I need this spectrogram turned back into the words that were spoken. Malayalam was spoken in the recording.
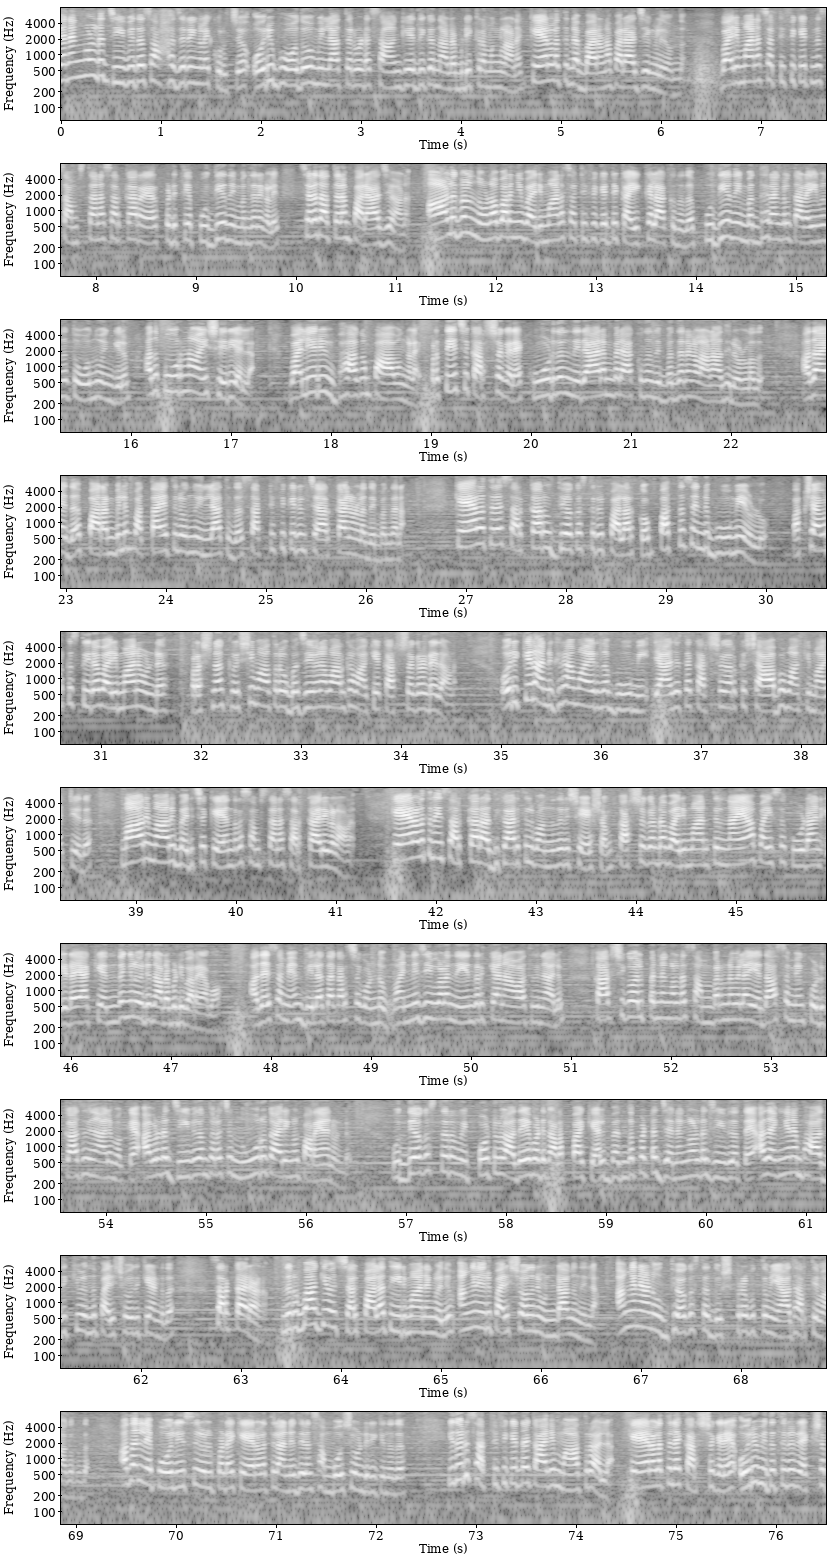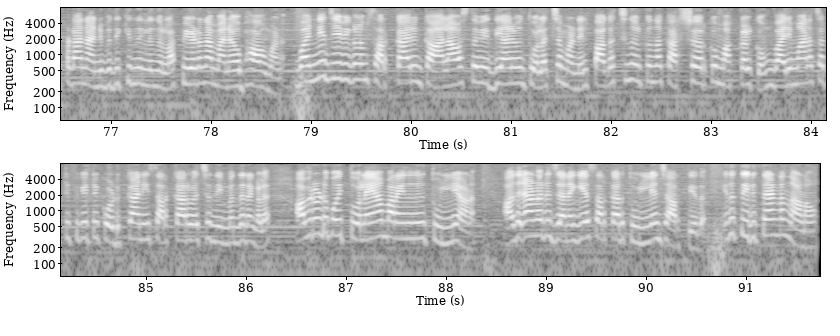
ജനങ്ങളുടെ ജീവിത സാഹചര്യങ്ങളെക്കുറിച്ച് ഒരു ബോധവുമില്ലാത്തവരുടെ സാങ്കേതിക നടപടിക്രമങ്ങളാണ് കേരളത്തിന്റെ ഭരണപരാജയങ്ങളിൽ ഒന്ന്. വരുമാന സർട്ടിഫിക്കറ്റിന് സംസ്ഥാന സർക്കാർ ഏർപ്പെടുത്തിയ പുതിയ നിബന്ധനകളിൽ ചിലത് അത്തരം പരാജയമാണ്. ആളുകൾ നുണ പറഞ്ഞ് വരുമാന സർട്ടിഫിക്കറ്റ് കൈക്കലാക്കുന്നത് പുതിയ നിബന്ധനകൾ തടയുമെന്ന് തോന്നുമെങ്കിലും അത് പൂർണമായി ശരിയല്ല. വലിയൊരു വിഭാഗം പാവങ്ങളെ പ്രത്യേകിച്ച് കർഷകരെ കൂടുതൽ നിരാരംഭരാക്കുന്ന നിബന്ധനകളാണ് അതിലുള്ളത്. അതായത് പറമ്പിലും പത്തായത്തിലൊന്നും ഇല്ലാത്തത് സർട്ടിഫിക്കറ്റിൽ ചേർക്കാനുള്ള നിബന്ധന. കേരളത്തിലെ സർക്കാർ ഉദ്യോഗസ്ഥരിൽ പലർക്കും പത്ത് സെന്റ് ഭൂമിയേ ഉള്ളൂ. പക്ഷെ അവർക്ക് സ്ഥിര വരുമാനമുണ്ട്. പ്രശ്നം കൃഷി മാത്രം ഉപജീവന മാർഗമാക്കിയ കർഷകരുടേതാണ്. ഒരിക്കൽ അനുഗ്രഹമായിരുന്ന ഭൂമി രാജ്യത്തെ കർഷകർക്ക് ശാപമാക്കി മാറ്റിയത് മാറി മാറി ഭരിച്ച കേന്ദ്ര സംസ്ഥാന സർക്കാരുകളാണ്. കേരളത്തിൽ ഈ സർക്കാർ അധികാരത്തിൽ വന്നതിന് ശേഷം കർഷകരുടെ വരുമാനത്തിൽ നയാ പൈസ കൂടാൻ ഇടയാക്കി എന്തെങ്കിലും ഒരു നടപടി പറയാമോ? അതേസമയം വില തകർച്ച കൊണ്ടും വന്യജീവികളെ നിയന്ത്രിക്കാനാവാത്തതിനാലും കാർഷികോൽപ്പന്നങ്ങളുടെ സംഭരണ വില യഥാസമയം കൊടുക്കാത്തതിനാലുമൊക്കെ അവരുടെ ജീവിതം തുളച്ച നൂറ് കാര്യങ്ങൾ പറയാനുണ്ട്. ഉദ്യോഗസ്ഥർ റിപ്പോർട്ടുകൾ അതേപടി നടപ്പാക്കിയാൽ ബന്ധപ്പെട്ട ജനങ്ങളുടെ ജീവിതത്തെ അതെങ്ങനെ ബാധിക്കുമെന്ന് പരിശോധിക്കേണ്ടത് സർക്കാരാണ്. നിർഭാഗ്യവശാൽ പല തീരുമാനങ്ങളിലും അങ്ങനെ ഒരു പരിശോധന ഉണ്ടാകുന്നില്ല. അങ്ങനെയാണ് ഉദ്യോഗസ്ഥ ദുഷ്പ്രഭുത്വം യാഥാർത്ഥ്യമാകുന്നത്. അതല്ലേ പോലീസിൽ ഉൾപ്പെടെ കേരളത്തിൽ അനുദിനം സംഭവിച്ചുകൊണ്ടിരിക്കുന്നത്? ഇതൊരു സർട്ടിഫിക്കറ്റിന്റെ കാര്യം മാത്രമല്ല കേരളത്തിലെ കർഷകരെ ഒരു വിധത്തിലും രക്ഷപ്പെടാൻ അനുവദിക്കുന്നില്ലെന്നുള്ള പീഡന മനോഭാവമാണ്. വന്യജീവികളും സർക്കാരും കാലാവസ്ഥ വ്യതിയാനവും തുലച്ച മണ്ണിൽ പകച്ചു നിൽക്കുന്ന കർഷകർക്കും മക്കൾക്കും വരുമാന സർട്ടിഫിക്കറ്റ് കൊടുക്കാൻ ഈ സർക്കാർ വെച്ച നിബന്ധനകൾ അവരോട് പോയി തുലയാൻ പറയുന്നതിന് തുല്യമാണ് അതിനാണ് ഒരു ജനകീയ സർക്കാർ തുല്യം ചാർത്തിയത്. ഇത് തിരുത്തേണ്ടെന്നാണോ?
